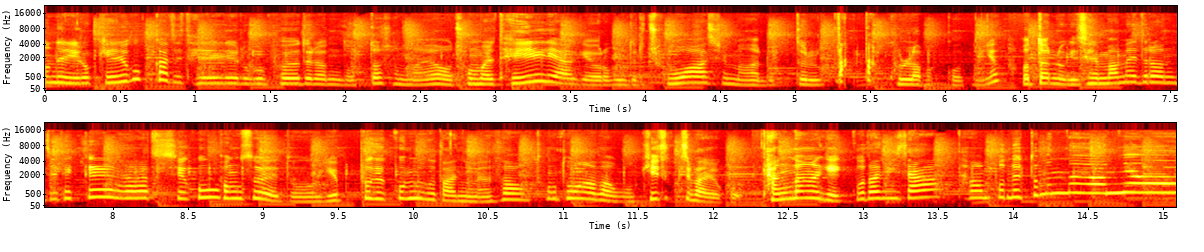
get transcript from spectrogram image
오늘 이렇게 7가지 daily look을 보여드렸는데 어떠셨나요? 정말 daily하게 여러분들이 좋아하실 만한 look들을 딱딱 골라봤거든요. 어떤 look이 제일 마음에 들었는지 댓글 달아주시고 평소에도 예쁘게 꾸미고 다니면서 통통하다고 기죽지 말고 당당하게 입고 다니자. 다음번에 또 만나요. 안녕!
